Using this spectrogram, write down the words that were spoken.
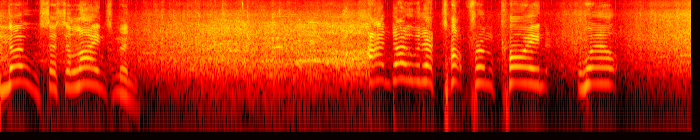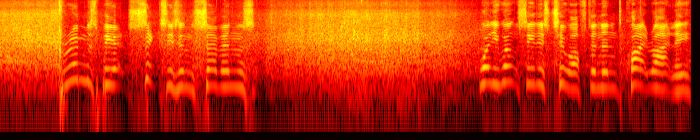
No, says the linesman. Over the top from Coyne. Well, Grimsby at sixes and sevens. Well, you won't see this too often, and quite rightly.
